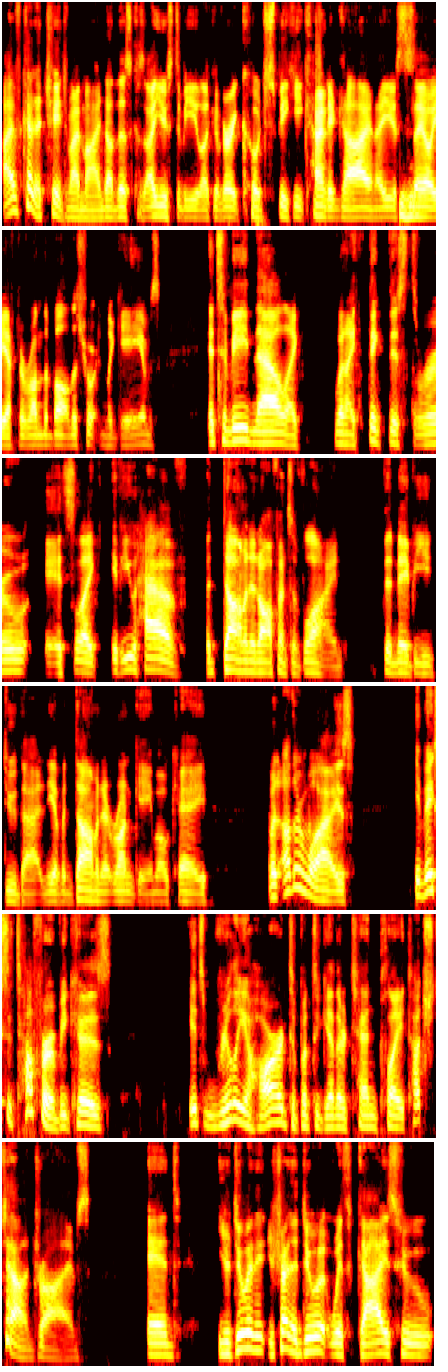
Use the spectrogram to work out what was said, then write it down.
I've kind of changed my mind on this because I used to be like a very coach speaky kind of guy, and I used to mm-hmm. say, "Oh, you have to run the ball to shorten the games." And to me now, like when I think this through, it's like if you have a dominant offensive line, then maybe you do that, and you have a dominant run game, okay. But otherwise, it makes it tougher because it's really hard to put together ten play touchdown drives, and you're doing it you're trying to do it with guys who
